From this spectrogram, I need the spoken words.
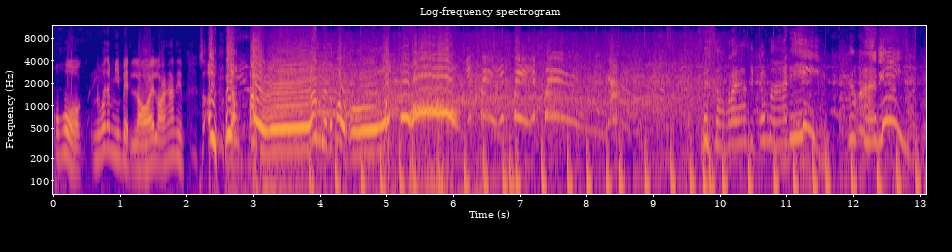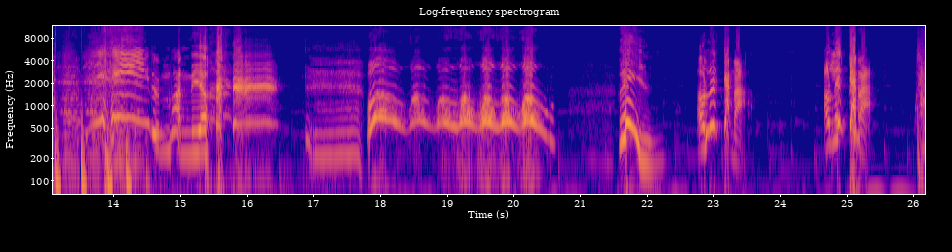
โอ้โห นึกว่าจะมีเบ็ดร้อยร้อยห้าสิบเอ้ยเฮ้ยเอาเติมเลยกระเป๋าโอ้เบ็ดสองร้อยห้าสิบก็มาดิก็มาดิดุนพันเดียวว้าวว้าวว้าวว้าวว้าวว้าวว้าวเฮ้ย เอาเลือกจัดอะ เอาเลือกจัดอะ เอา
